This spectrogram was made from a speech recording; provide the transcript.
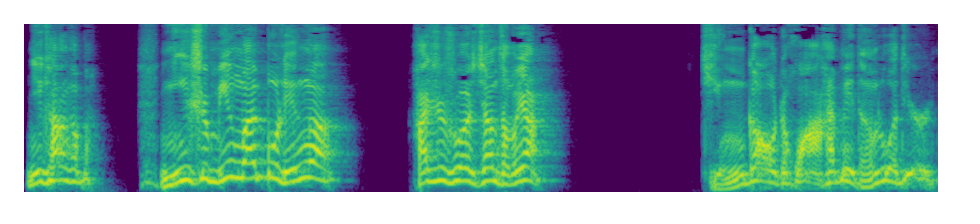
你看看吧，你是冥顽不灵啊，还是说想怎么样？警告这话还没等落地儿呢，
